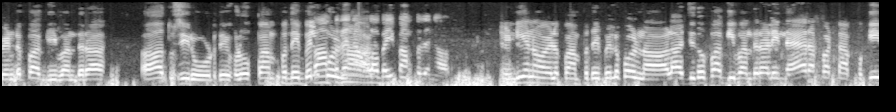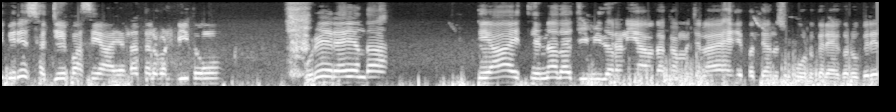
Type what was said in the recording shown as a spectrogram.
ਪਿੰਡ ਭਾਗੀ ਬੰਦਰਾ ਆ ਤੁਸੀਂ ਰੋਡ ਦੇਖ ਲਓ ਪੰਪ ਦੇ ਪੰਪ ਬਿਲਕੁਲ ਦੇ ਨਾਲ ਆ ਬਾਈ ਪੰਪ ਦੇ ਨਾਲ। ਇੰਡੀਅਨ ਆਇਲ ਪੰਪ ਦੇ ਬਿਲਕੁਲ ਨਾਲ ਆ ਜਦੋਂ ਭਾਗੀ ਬੰਦਰ ਵਾਲੀ ਨਹਿਰ ਆਪਾਂ ਟੱਪ ਕੇ ਵੀਰੇ ਸੱਜੇ ਪਾਸੇ ਆ ਜਾਂਦਾ ਤਲਵੰਡੀ ਤੋਂ ਉਰੇ ਰਹਿ ਜਾਂਦਾ। ਤੇ ਆ ਇੱਥੇ ਇਹਨਾਂ ਦਾ ਜ਼ਿਮੀਦਾਰਾਂ ਨੇ ਆਪਦਾ ਕੰਮ ਚਲਾਇਆ ਇਹ ਜੇ ਬੰਦਿਆਂ ਨੂੰ ਸਪੋਰਟ ਕਰਿਆ ਕਰੋ। ਵੀਰੇ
